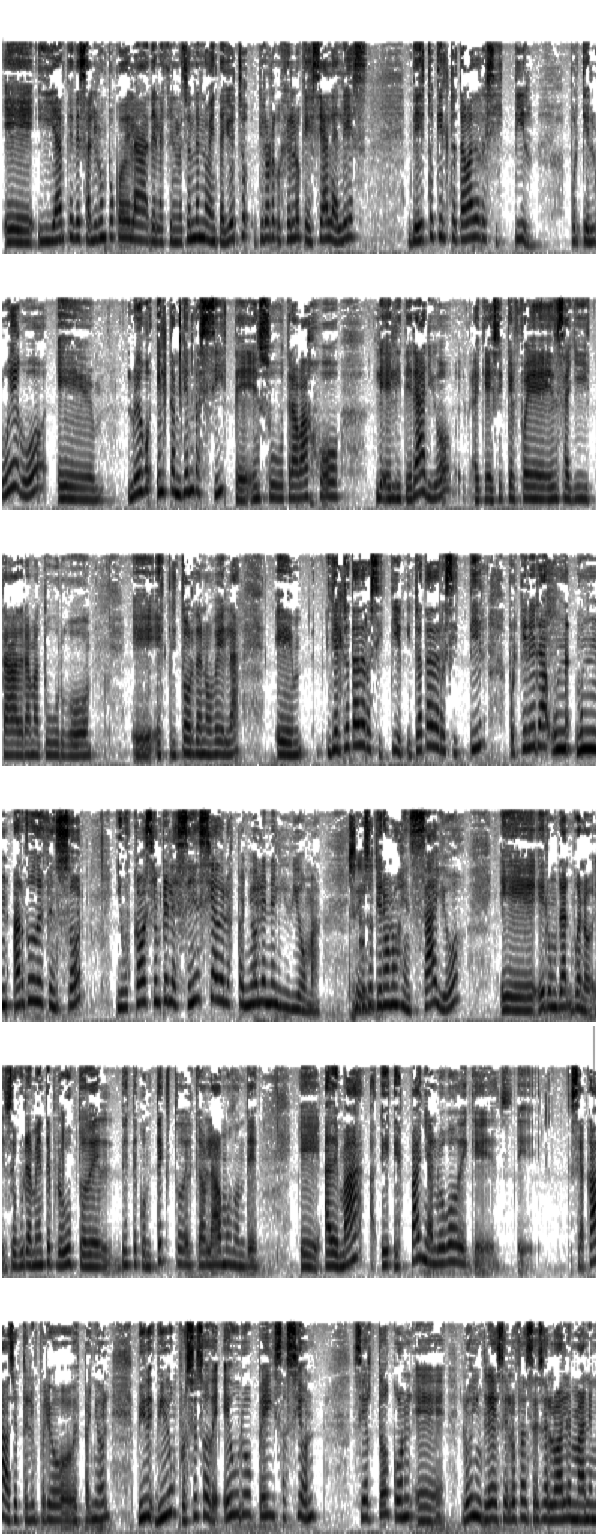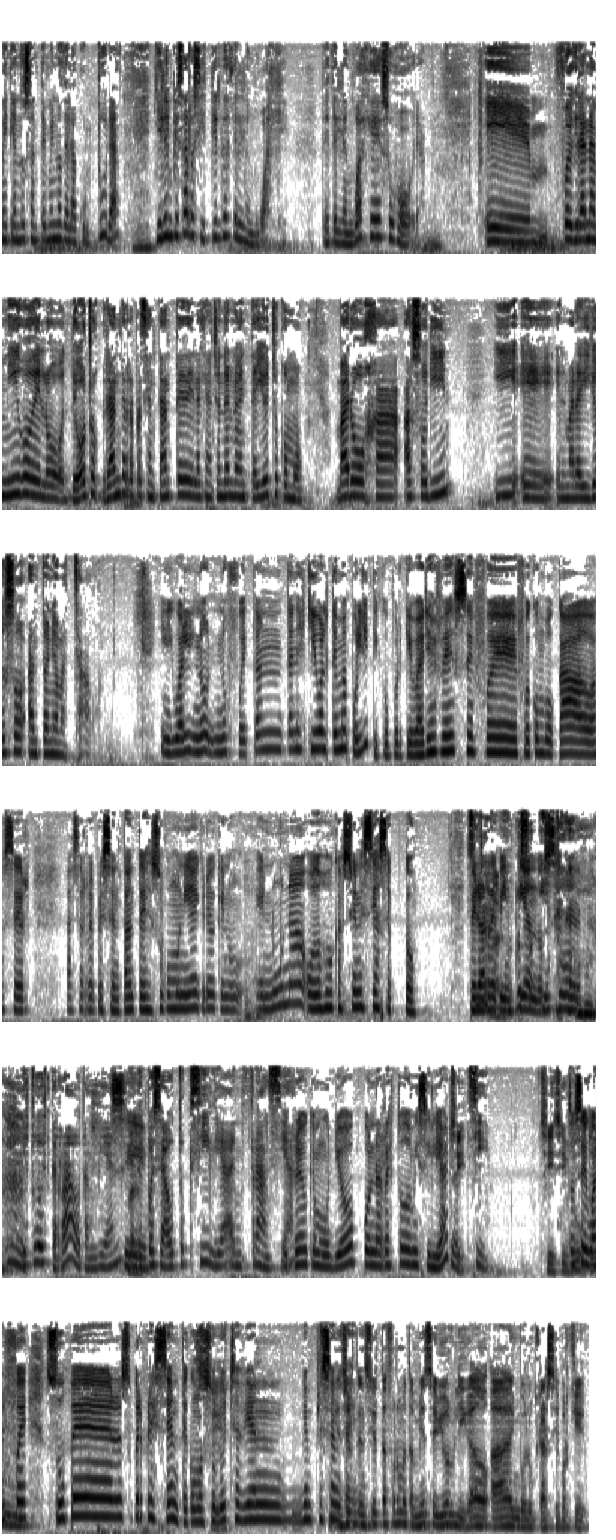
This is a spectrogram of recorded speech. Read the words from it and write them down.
Eh, y antes de salir un poco de la, de la generación del 98, quiero recoger lo que decía la Les, de esto que él trataba de resistir. Porque luego eh, Luego, él también resiste en su trabajo literario, hay que decir que él fue ensayista, dramaturgo, eh, escritor de novela, eh, y él trata de resistir, y trata de resistir porque él era un, arduo defensor y buscaba siempre la esencia de lo español en el idioma. Incluso tiene unos ensayos, eh, era un gran, bueno, seguramente producto de este contexto del que hablábamos, donde además España, luego de que se acaba, ¿cierto?, el imperio español, vive, un proceso de europeización, ¿cierto?, con eh, los ingleses, los franceses, los alemanes metiéndose en términos de la cultura, y él empieza a resistir desde el lenguaje, desde el lenguaje de sus obras. Eh, fue gran amigo de, lo, de otros grandes representantes de la generación del 98 como Baroja, Azorín y eh, el maravilloso Antonio Machado. Igual no, no fue tan, tan esquivo al tema político, porque varias veces fue, fue convocado a ser, a ser representante de su comunidad y creo que en, una o dos ocasiones se aceptó pero arrepintiéndose. Y estuvo, desterrado también. Después se autoexilia en Francia. Y creo que murió con arresto domiciliario. Sí. Sí. Entonces igual fue súper súper presente, como su lucha bien bien presente. en, cierta, forma también se vio obligado a involucrarse, porque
